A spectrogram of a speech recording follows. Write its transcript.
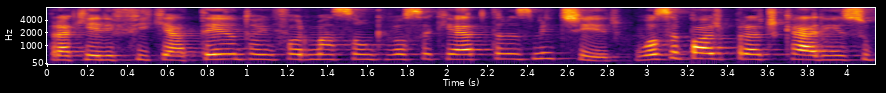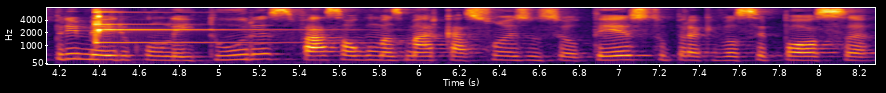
para que ele fique atento à informação que você quer transmitir. Você pode praticar isso primeiro com leituras, faça algumas marcações no seu texto para que você possa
